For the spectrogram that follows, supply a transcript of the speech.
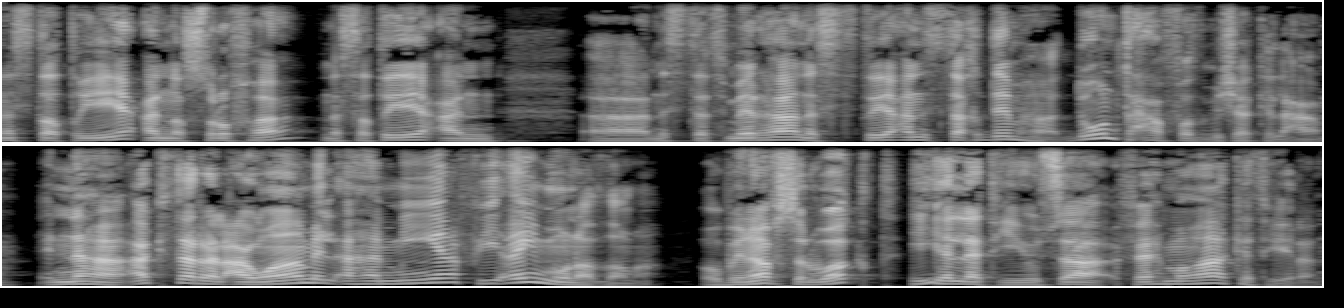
نستطيع أن نصرفها نستطيع أن نستثمرها نستطيع أن نستخدمها دون تحفظ بشكل عام. إنها أكثر العوامل أهمية في أي منظمة وبنفس الوقت هي التي يساء فهمها كثيرا.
